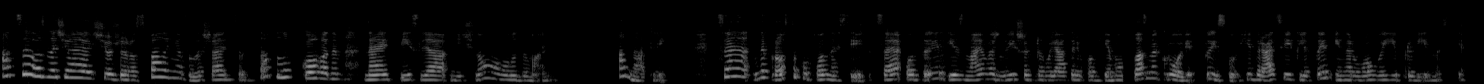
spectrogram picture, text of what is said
А це означає, що жироспалення залишається заблокованим навіть після нічного голодування. А натрій. Це не просто кухонна сіль, це один із найважливіших регуляторів об'єму плазми крові, тиску, гідрації клітин і нервової провідності.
